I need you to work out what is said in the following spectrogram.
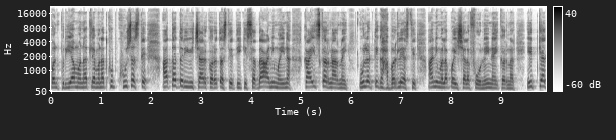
पण प्रिया मनातल्या मनात खूप खुश असते. आता तरी विचार करत असते ती की सदा आणि महिना काहीच करणार नाही. उलट ते घाबरले असतील आणि मला पैशाला फोनही नाही करणार. इतक्यात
